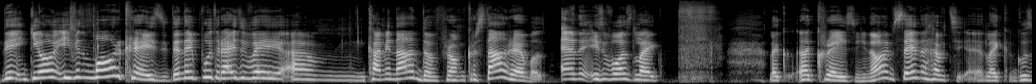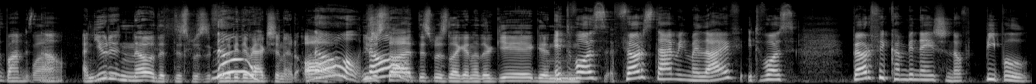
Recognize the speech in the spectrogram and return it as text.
They go even more crazy. Then I put right away um, Caminando from Crosstown Rebels, and it was like. Like like crazy, you know. I'm saying I have t- like goosebumps wow. now. And you didn't know that this was going to be the reaction at all. No, you no. just thought this was like another gig, and it was first time in my life. It was perfect combination of people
